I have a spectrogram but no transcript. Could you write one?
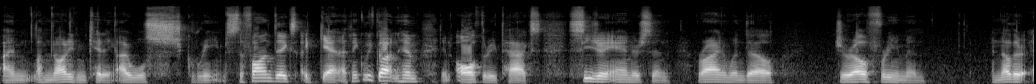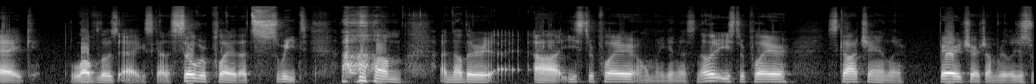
I'm, I'm not even kidding. I will scream. Stefon Diggs, again, I think we've gotten him in all three packs. CJ Anderson, Ryan Wendell, Jerrell Freeman, another egg. Love those eggs. Got a silver player. That's sweet. um, another uh, Easter player. Oh my goodness. Another Easter player. Scott Chandler. Barry Church. I'm really just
